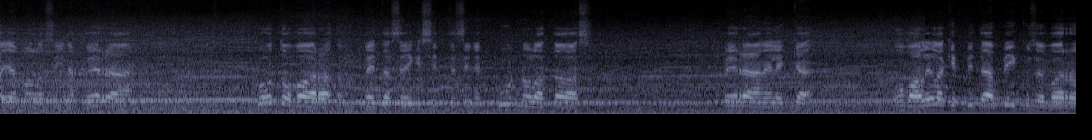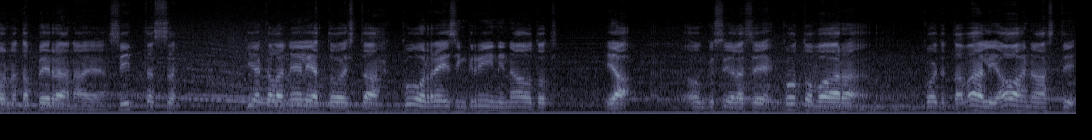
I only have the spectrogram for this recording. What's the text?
ajamalla siinä perään. Kotovaara vetäseekin sitten sinne kunnolla taas perään, eli Ovalillakin pitää pikkusen varoa näitä perään ajaa. Sitten tässä kiekalla 14 K Racing Greenin autot ja onko siellä se kotovaara koitetaan vähän liian ahnaasti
